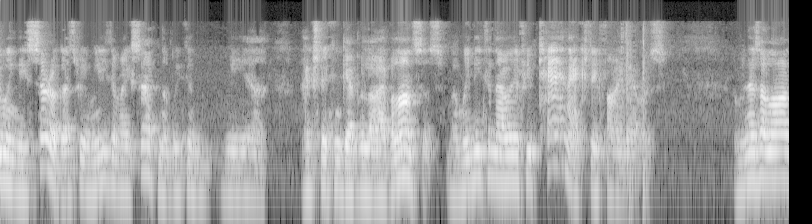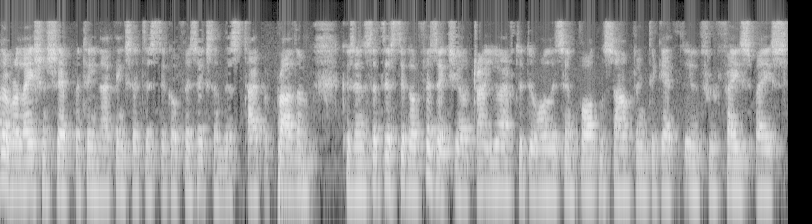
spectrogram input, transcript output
doing these surrogates, we need to make certain that we can we uh, actually can get reliable answers. And we need to know if you can actually find errors. I mean, there's a lot of relationship between, I think, statistical physics and this type of problem, because in statistical physics, you're trying, you have to do all this important sampling to get in through phase space.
